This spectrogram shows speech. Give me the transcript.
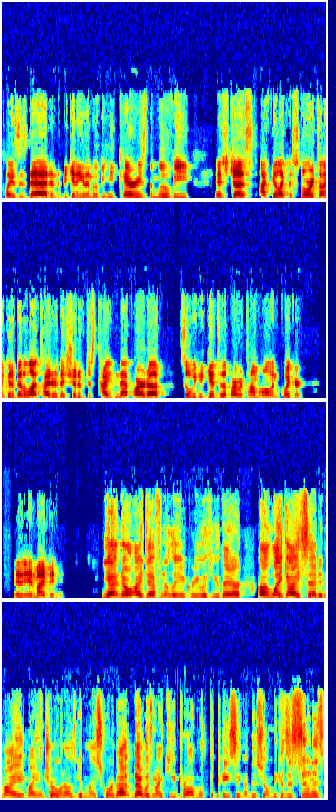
plays his dad in the beginning of the movie. He carries the movie. It's just I feel like the storytelling could have been a lot tighter. They should have just tightened that part up so we could get to the part with Tom Holland quicker, in, in my opinion. Yeah, no, I definitely agree with you there. Uh, like I said in my my intro when I was giving my score, that that was my key problem with the pacing of this film because as soon as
